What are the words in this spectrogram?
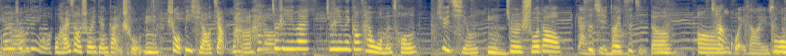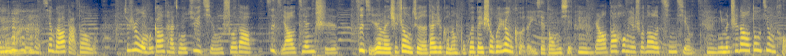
关于这部电影，我我还想说一点感触，嗯，是我必须要讲的，就是因为就是因为刚才我们从。剧情，嗯，就是说到自己对自己的，嗯，忏悔，相当于是。不不不，先不要打断我。就是我们刚才从剧情说到自己要坚持自己认为是正确的，但是可能不会被社会认可的一些东西。嗯，然后到后面说到了亲情。你们知道窦靖童，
